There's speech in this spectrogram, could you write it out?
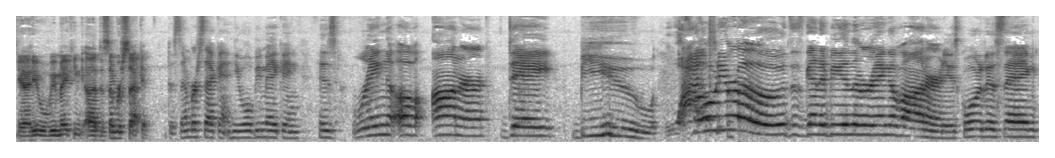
Yeah, he will be making uh, December 2nd. December 2nd, he will be making his Ring of Honor debut. Wow! Cody Rhodes is going to be in the Ring of Honor, and he's quoted as saying,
